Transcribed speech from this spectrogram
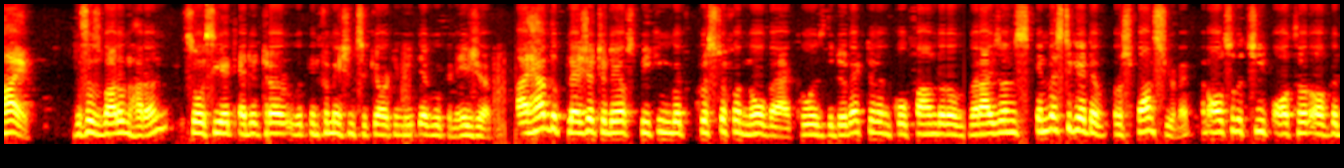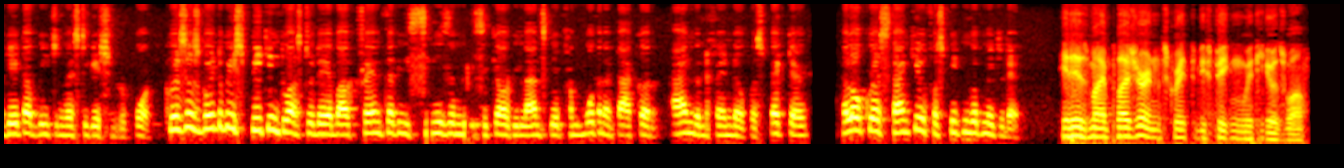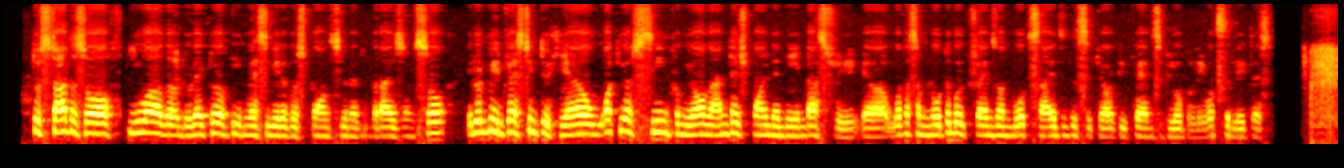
Hi, this is Varun Haran, Associate Editor with Information Security Media Group in Asia. I have the pleasure today of speaking with Christopher Novak, who is the Director and Co-founder of Verizon's Investigative Response Unit and also the Chief Author of the Data Breach Investigation Report. Chris is going to be speaking to us today about trends that he sees in the security landscape from both an attacker and a defender perspective. Hello, Chris. Thank you for speaking with me today. It is my pleasure, and it's great to be speaking with you as well. To start us off, you are the director of the investigative response unit at Verizon. So it would be interesting to hear what you're seeing from your vantage point in the industry. Uh, what are some notable trends on both sides of the security fence globally? What's the latest?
